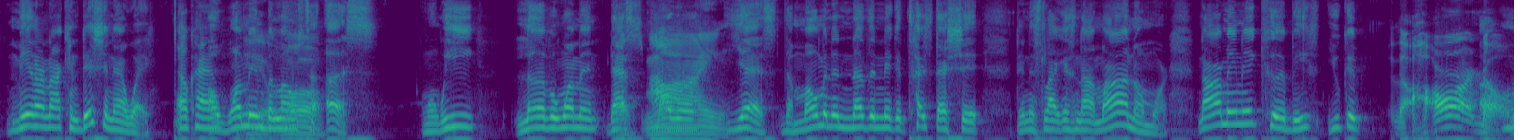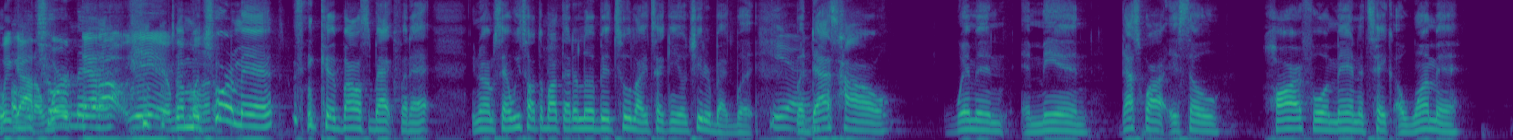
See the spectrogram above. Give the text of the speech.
men are not conditioned that way Okay. a woman Hell belongs no. to us when we love a woman that's, That's our mine. yes the moment another nigga touch that shit then it's like it's not mine no more now i mean it could be you could The hard though. we a gotta mature work that out. Yeah, we a gonna- mature man could bounce back for that. You know what I'm saying? We talked about that a little bit too, like taking your cheater back. But Yeah. but that's how women and men. That's why it's so hard for a man to take a woman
